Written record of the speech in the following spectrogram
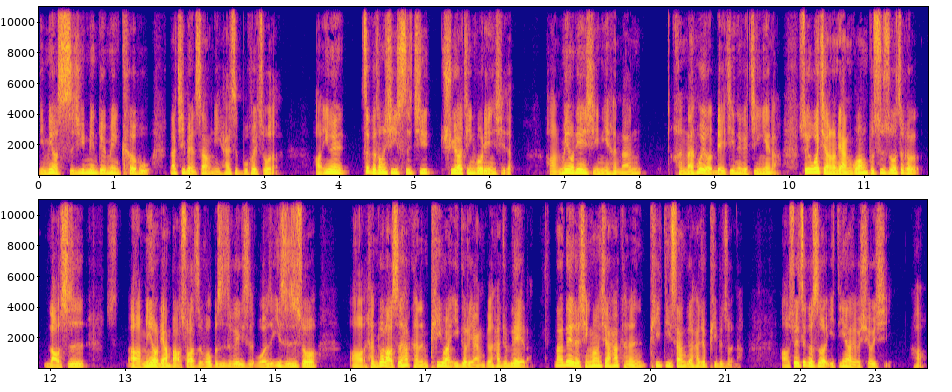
你没有实际面对面客户，那基本上你还是不会做的。啊，因为这个东西是需需要经过练习的。好，没有练习，你很难。很难会有累积那个经验啦，所以我讲了两光，不是说这个老师呃没有两把刷子，我不是这个意思，我的意思是说，哦、很多老师他可能批完一个两个他就累了，那累的情况下，他可能批第三个他就批不准了，哦，所以这个时候一定要有休息，好，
